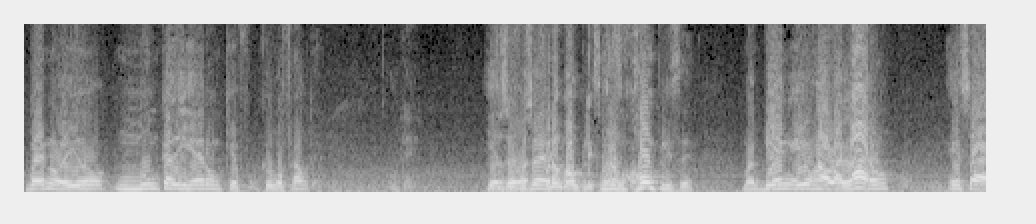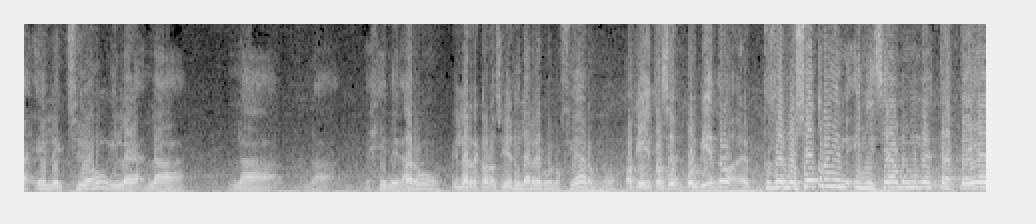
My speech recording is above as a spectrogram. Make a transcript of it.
Bueno, ellos nunca dijeron que, hubo fraude. Y entonces, fueron cómplices. Fueron cómplices. Más bien ellos avalaron esa elección y la, la, la, generaron. y la reconocieron. Y la reconocieron, ¿no? Ok, entonces volviendo. Eh, entonces nosotros iniciamos una estrategia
